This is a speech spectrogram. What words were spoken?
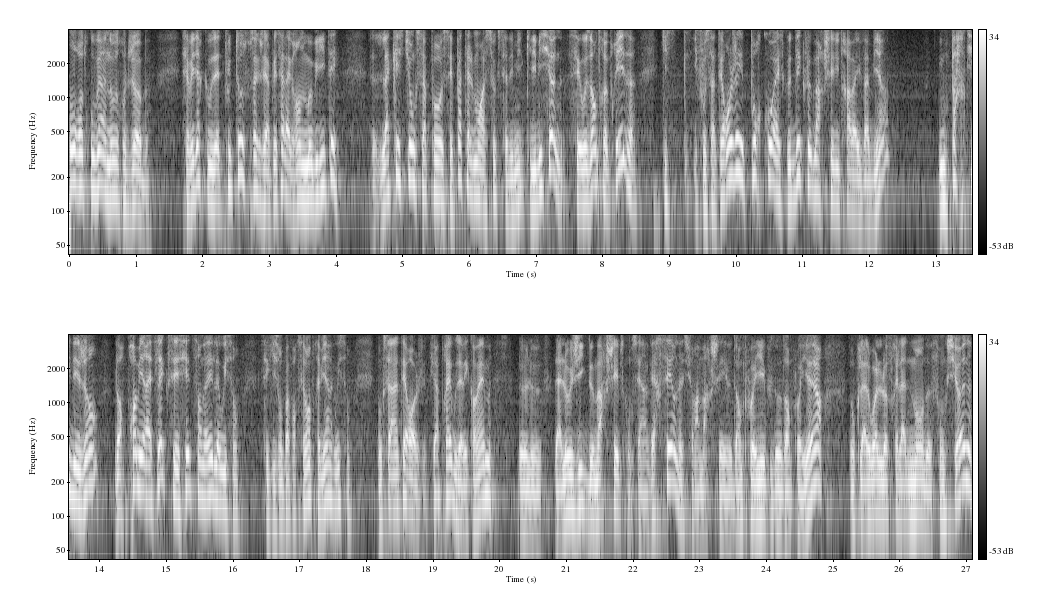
ont retrouvé un autre job. Ça veut dire que vous êtes plutôt, c'est pour ça que j'ai appelé ça la grande mobilité. La question que ça pose, c'est pas tellement à ceux qui démissionnent, c'est aux entreprises qu'il faut s'interroger. Pourquoi est-ce que dès que le marché du travail va bien, une partie des gens, leur premier réflexe, c'est essayer de s'en aller de là où ils sont. C'est qu'ils sont pas forcément très bien là où ils sont. Donc ça interroge. Et puis après, vous avez quand même la logique de marché, parce qu'on s'est inversé, on est sur un marché d'employés plutôt d'employeurs. Donc la loi de l'offre et la demande fonctionne.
